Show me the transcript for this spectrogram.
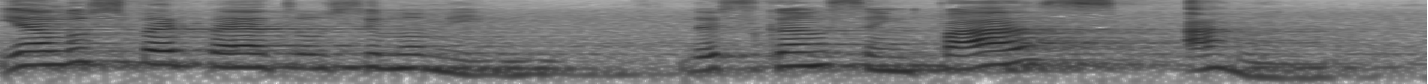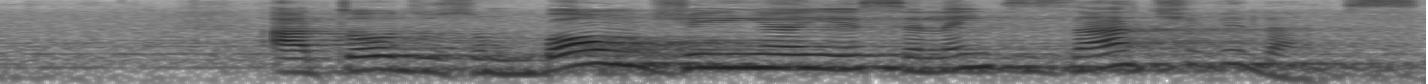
e a luz perpétua os ilumine. Descanse em paz. Amém. A todos um bom dia e excelentes atividades.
